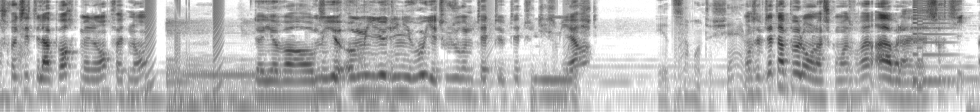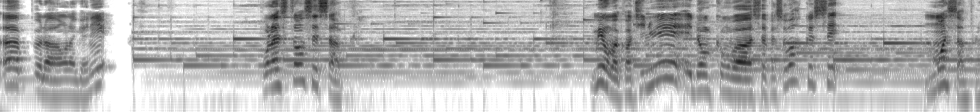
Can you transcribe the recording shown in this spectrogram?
Je crois que c'était la porte, mais non, en fait non. Il doit y avoir au milieu, au milieu du niveau, il y a toujours une tête, peut-être une lumière. Bon, c'est peut-être un peu long là, je commence vraiment... Ah voilà, la sortie, hop là, on l'a gagné. Pour l'instant, c'est simple. Mais on va continuer, et donc on va s'apercevoir que c'est moins simple.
